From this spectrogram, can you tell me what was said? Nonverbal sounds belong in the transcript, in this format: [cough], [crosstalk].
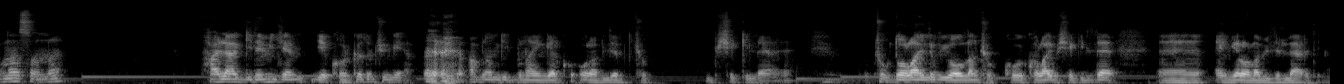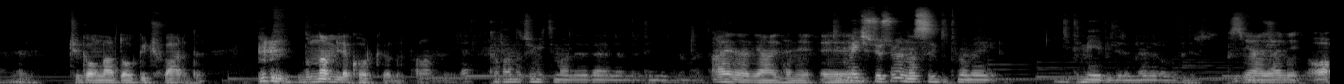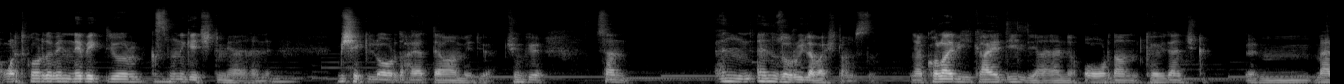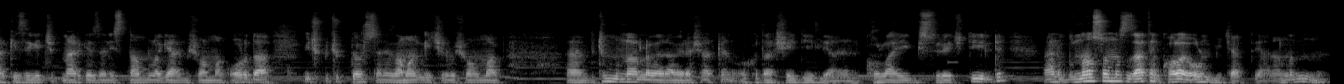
ondan sonra hala gidemeyeceğim diye korkuyordum çünkü [clears throat] ablam git buna engel olabilirdi çok bir şekilde yani. Çok dolaylı bir yoldan çok kolay bir şekilde e, engel olabilirlerdi yani. Çünkü onlarda o güç vardı. [clears throat] Bundan bile korkuyordum falan böyle. Kafanda tüm ihtimalleri değerlendirdiğin bir durum. Aynen yani hani. E... Gitmek istiyorsun ve nasıl gitmeme gitmeyebilirim neler olabilir kısmı Yani hani artık orada beni ne bekliyor kısmını geçtim yani hani. Bir şekilde orada hayat devam ediyor. Çünkü sen en en zoruyla başlamışsın. Yani kolay bir hikaye değildi yani. yani oradan köyden çıkıp merkeze geçip merkezden İstanbul'a gelmiş olmak, orada 3,5-4 sene zaman geçirmiş olmak, yani bütün bunlarla beraber yaşarken o kadar şey değildi yani. Kolay bir süreç değildi. Yani bundan sonrası zaten kolay olmayacaktı yani anladın mı?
